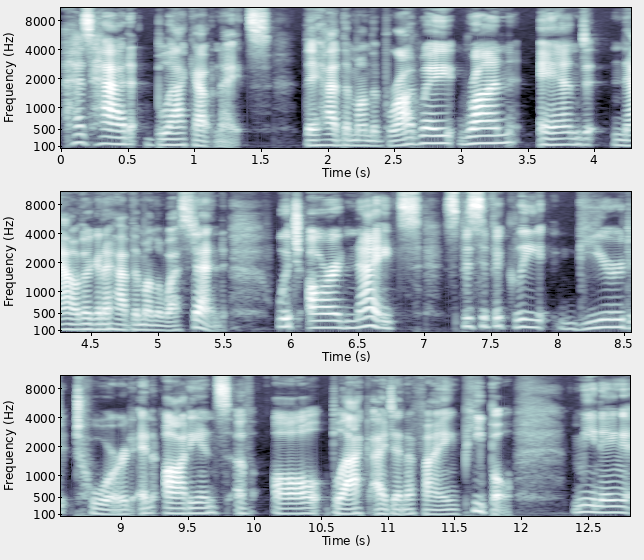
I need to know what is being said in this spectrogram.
has had blackout nights they had them on the broadway run and now they're going to have them on the west end which are nights specifically geared toward an audience of all Black identifying people, meaning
